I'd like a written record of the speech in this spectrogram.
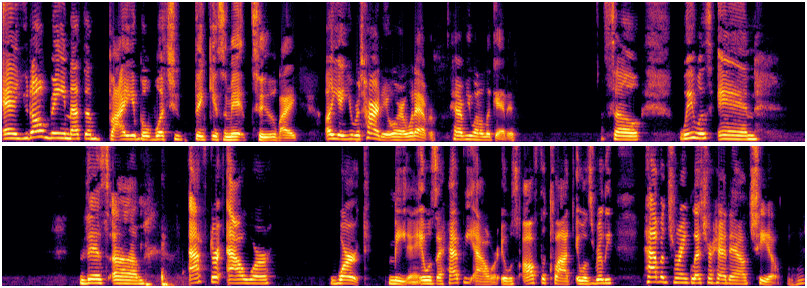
And you don't mean nothing by it but what you think it's meant to, like, oh yeah, you retarded or whatever, however you want to look at it. So we was in this um after hour work meeting. It was a happy hour. It was off the clock. It was really have a drink, let your hair down, chill. Mhm.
